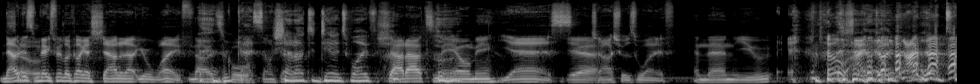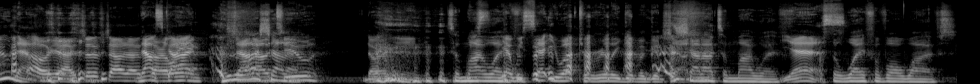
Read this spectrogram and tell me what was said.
Now it just makes me look like I shouted out your wife. No, it's cool. Guys, Shout out to Dan's wife. Shout out to Naomi, Yes. Yeah. Joshua's wife. And then you. No, I've done. I've done two now. Oh yeah, I should have shouted out Now Darlene. Scott, did shout out shout to Darlene. to my wife. Yeah, we set you up to really give a good shout. Shout out to my wife. Yes. The wife of all wives.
